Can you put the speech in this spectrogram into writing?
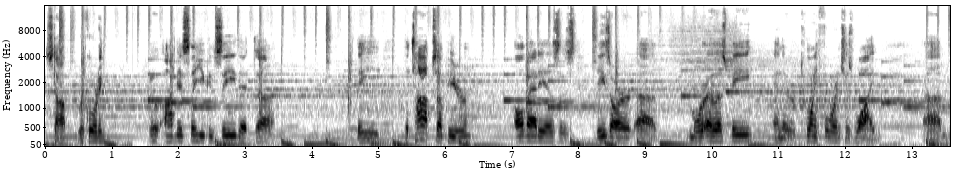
Stop recording. Obviously you can see that uh, the the tops up here, all that is is these are uh, more OSB and they're 24 inches wide. Um,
